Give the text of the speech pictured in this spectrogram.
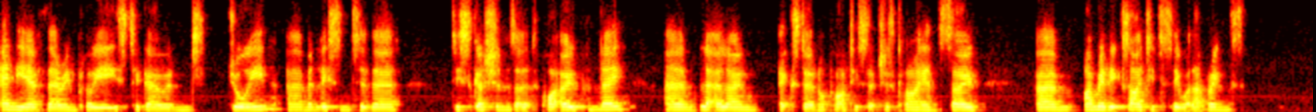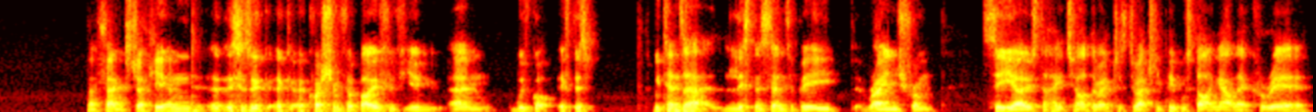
any of their employees to go and join um, and listen to the discussions quite openly, um, let alone external parties such as clients. So um, I'm really excited to see what that brings. Thanks, Jackie. And uh, this is a, a, question for both of you. Um, we've got if this we tend to have, listeners tend to be range from CEOs to HR directors to actually people starting out their career.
